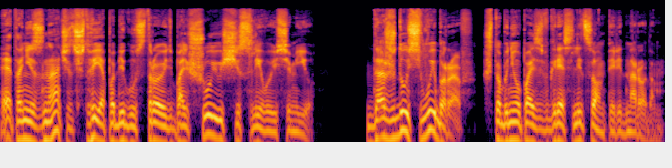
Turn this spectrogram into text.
это не значит, что я побегу строить большую счастливую семью. Дождусь выборов, чтобы не упасть в грязь лицом перед народом.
